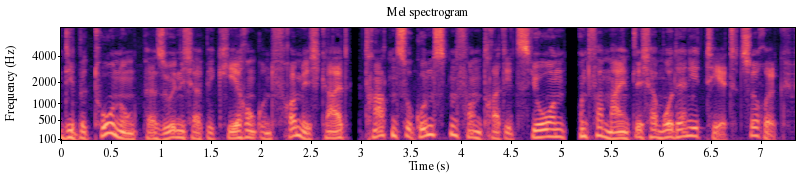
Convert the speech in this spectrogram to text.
Die Betonung persönlicher Bekehrung und Frömmigkeit traten zugunsten von Tradition und vermeintlicher Modernität zurück.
